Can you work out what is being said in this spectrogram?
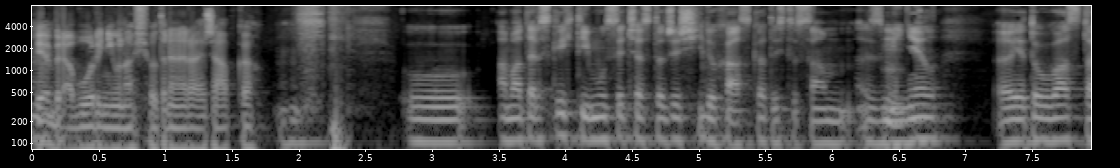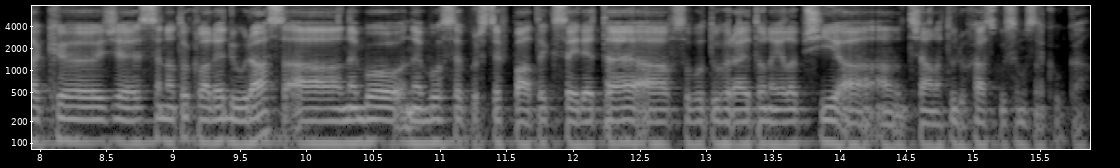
je mm. bravurní u našeho trenéra Řábka. Mm. U amatérských týmů se často řeší docházka, ty jsi to sám zmínil. Mm. Je to u vás tak, že se na to klade důraz, a nebo, nebo se prostě v pátek sejdete a v sobotu hraje to nejlepší a, a třeba na tu docházku se moc nekouká?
